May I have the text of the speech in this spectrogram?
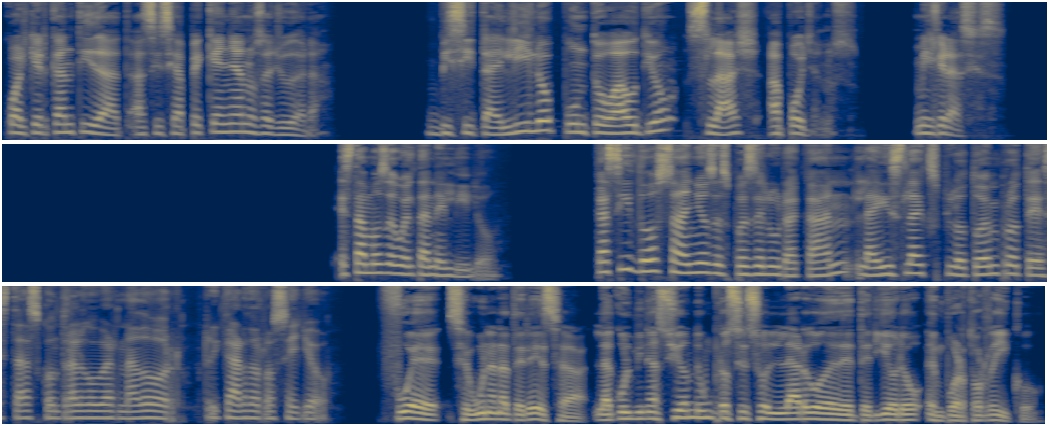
Cualquier cantidad, así sea pequeña, nos ayudará. Visita elhilo.audio slash apóyanos. Mil gracias. Estamos de vuelta en el hilo. Casi dos años después del huracán, la isla explotó en protestas contra el gobernador, Ricardo Rosselló fue, según Ana Teresa, la culminación de un proceso largo de deterioro en Puerto Rico.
